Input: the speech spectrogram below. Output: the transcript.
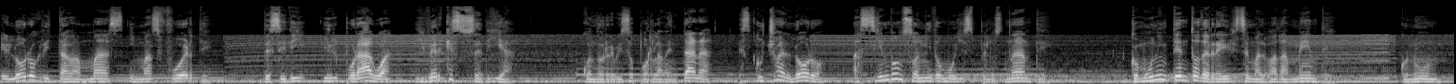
el loro gritaba más y más fuerte. Decidí ir por agua y ver qué sucedía. Cuando reviso por la ventana, escucho al loro haciendo un sonido muy espeluznante, como un intento de reírse malvadamente, con un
